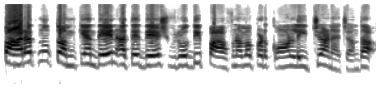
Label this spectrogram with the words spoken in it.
ਭਾਰਤ ਨੂੰ ਧਮਕੀਆਂ ਦੇਣ ਅਤੇ ਦੇਸ਼ ਵਿਰੋਧੀ ਭਾਵਨਾਵਾਂ ਭੜਕਾਉਣ ਲਈ ਜਾਣਿਆ ਜਾਂਦਾ।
